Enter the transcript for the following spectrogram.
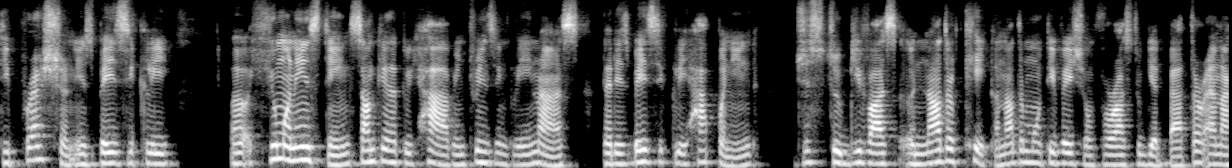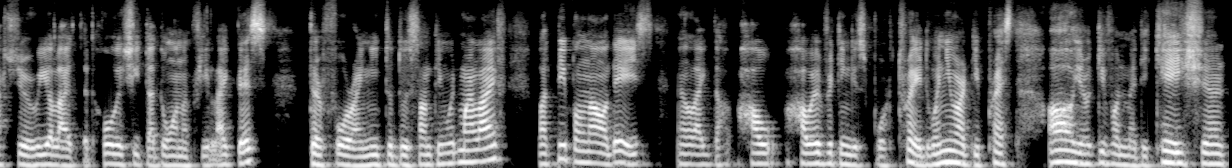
depression is basically a human instinct, something that we have intrinsically in us that is basically happening just to give us another kick, another motivation for us to get better and actually realize that, holy shit, I don't want to feel like this. Therefore, I need to do something with my life. But people nowadays, and like the, how how everything is portrayed. When you are depressed, oh, you're given medication.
